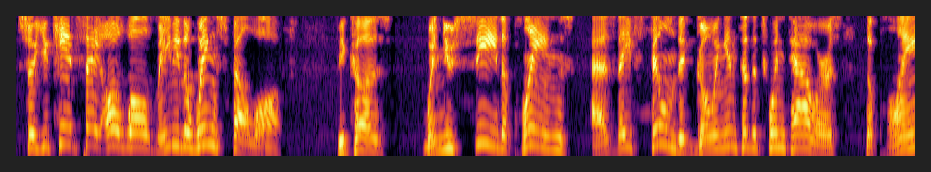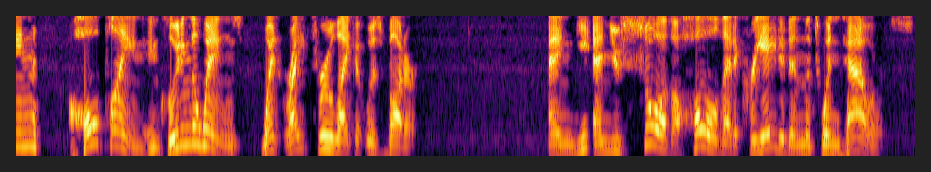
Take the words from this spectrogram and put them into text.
So you can't say, oh, well, maybe the wings fell off. Because when you see the planes as they filmed it going into the Twin Towers, the plane, a whole plane, including the wings, went right through like it was butter. And, and you saw the hole that it created in the Twin Towers.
